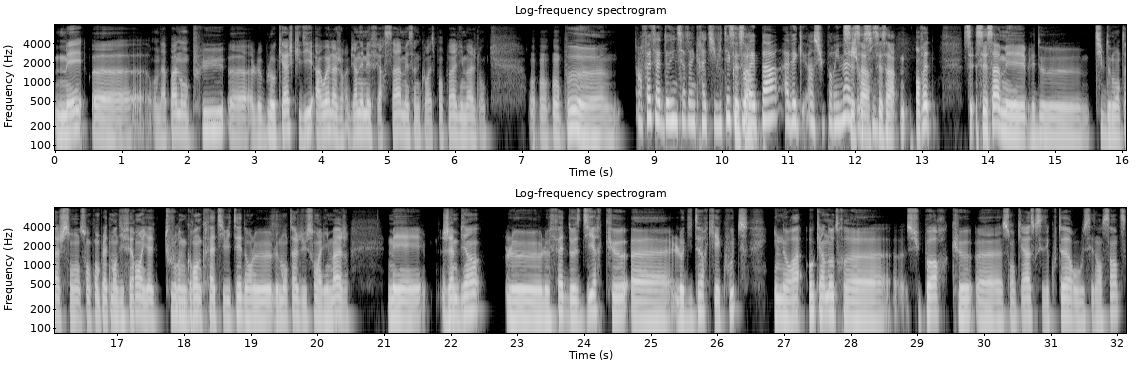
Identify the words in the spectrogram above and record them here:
Mais euh, on n'a pas non plus le blocage qui dit Ah ouais, là, j'aurais bien aimé faire ça, mais ça ne correspond pas à l'image. Donc, on, peut. En fait, ça te donne une certaine créativité que tu n'aurais pas avec un support image. C'est ça, c'est ça. En fait, c'est ça, mais les deux types de montage sont, sont, complètement différents. Il y a toujours une mmh. grande créativité dans le, le montage du son à l'image. Mais j'aime bien le, fait de se dire que euh, l'auditeur qui écoute, il n'aura aucun autre euh, support que euh, son casque, ses écouteurs ou ses enceintes,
